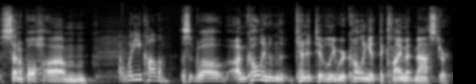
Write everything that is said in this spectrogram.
Senepol. Um, What do you call them? well, I'm calling them the, tentatively. We're calling it the Climate Master.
